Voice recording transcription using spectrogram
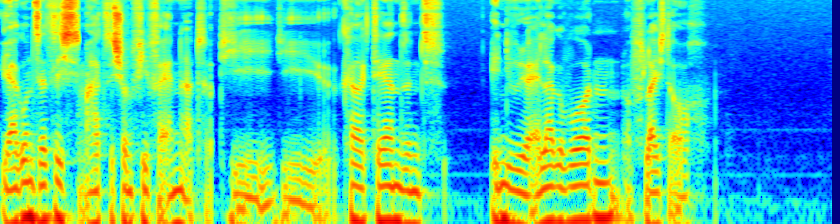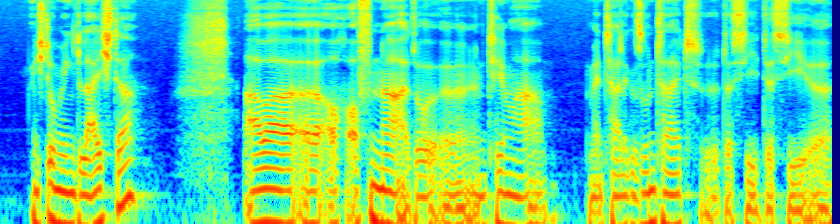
Ja, grundsätzlich hat sich schon viel verändert. Die, die Charakteren sind individueller geworden, vielleicht auch nicht unbedingt leichter, aber äh, auch offener, also äh, im Thema mentale Gesundheit, äh, dass sie, dass die äh,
